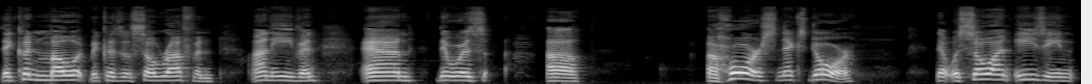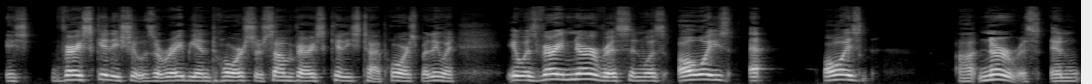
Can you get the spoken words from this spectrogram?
they couldn't mow it because it was so rough and uneven, and there was a a horse next door that was so uneasy and very skittish. It was Arabian horse or some very skittish type horse, but anyway, it was very nervous and was always always uh, nervous and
